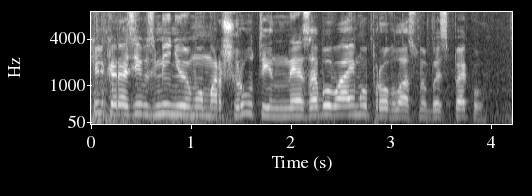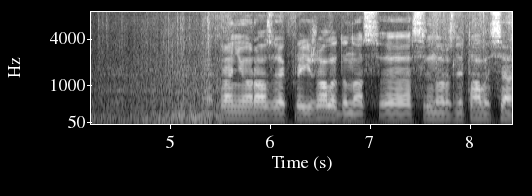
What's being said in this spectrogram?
Кілька разів змінюємо маршрут і не забуваємо про власну безпеку. Крайнього разу, як приїжджали до нас, е, сильно розліталися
